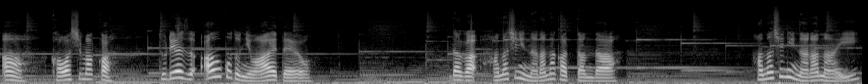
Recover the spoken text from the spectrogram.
あ川島か。とりあえず会うことには会えたよ。だが話にならなかったんだ。話にならない？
